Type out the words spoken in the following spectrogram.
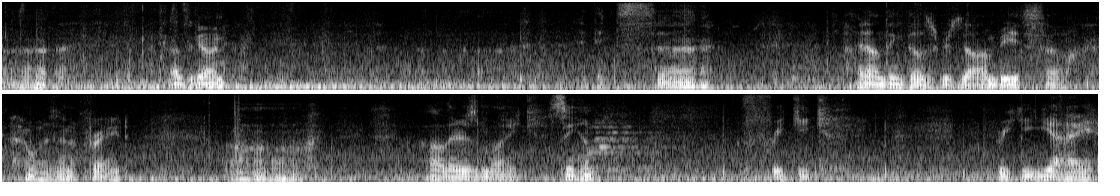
Uh, how's it going? It's uh, I don't think those were zombies, so I wasn't afraid. Uh, oh, there's Mike. See him? Freaky, freaky guy.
